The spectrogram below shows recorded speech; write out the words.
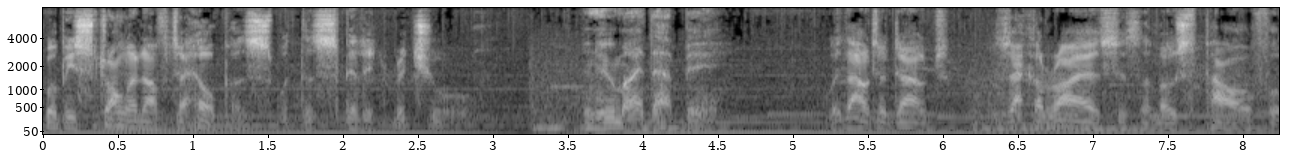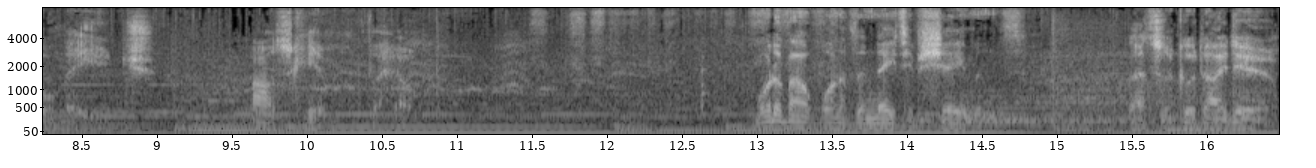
will be strong enough to help us with the spirit ritual. And who might that be? Without a doubt, Zacharias is the most powerful mage. Ask him for help. What about one of the native shamans? That's a good idea.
